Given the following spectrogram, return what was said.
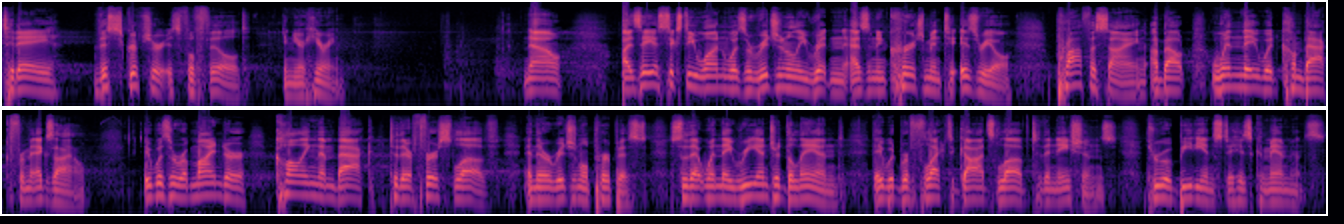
Today, this scripture is fulfilled in your hearing. Now, Isaiah 61 was originally written as an encouragement to Israel, prophesying about when they would come back from exile. It was a reminder calling them back to their first love and their original purpose, so that when they re entered the land, they would reflect God's love to the nations through obedience to his commandments.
